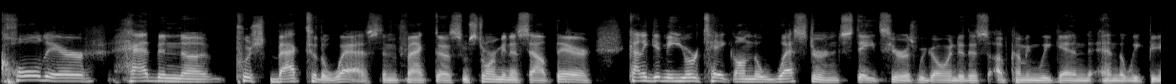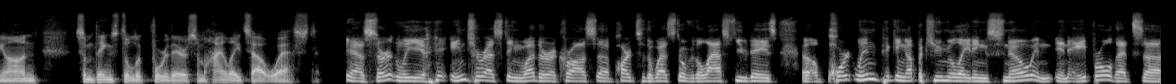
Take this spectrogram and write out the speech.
cold air had been uh, pushed back to the west. In fact uh, some storminess out there. Kind of give me your take on the western states here as we go into this upcoming weekend and the week beyond. Some things to look for there some highlights out west Yeah, certainly interesting weather across uh, parts of the West over the last few days. Uh, Portland picking up accumulating snow in, in April. That's, uh,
